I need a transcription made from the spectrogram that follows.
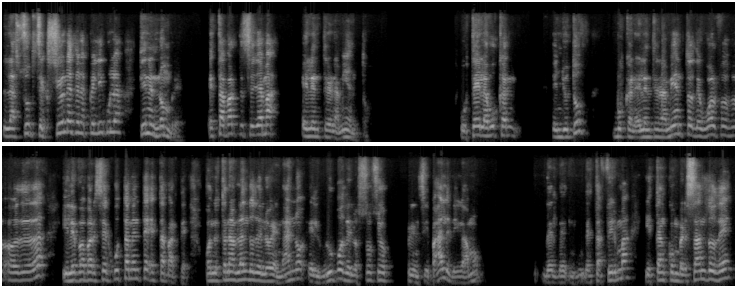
las subsecciones de las películas tienen nombre. Esta parte se llama el entrenamiento. Ustedes la buscan en YouTube, buscan el entrenamiento de Wolf of, of Dead y les va a aparecer justamente esta parte. Cuando están hablando de los enanos, el grupo de los socios principales, digamos, de, de- de esta firma, y están conversando de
